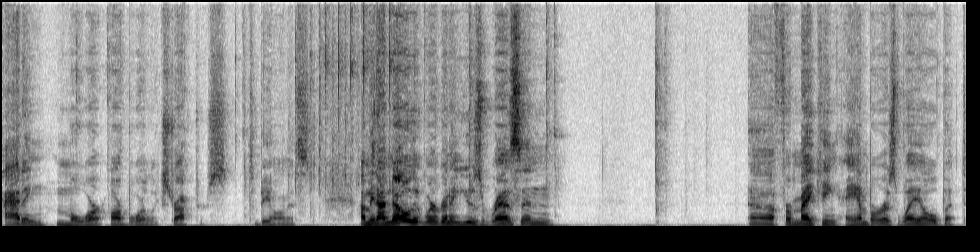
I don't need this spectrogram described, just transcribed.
adding more arboreal extractors, to be honest. I mean, I know that we're going to use resin uh, for making amber as well, but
